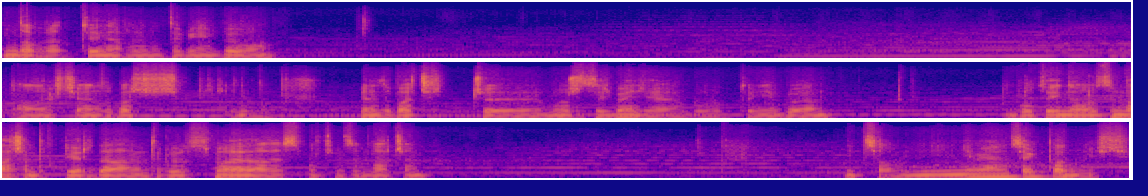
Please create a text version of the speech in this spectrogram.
No dobra, tutaj na pewno tego nie było. Ale chciałem zobaczyć, chciałem zobaczyć, czy może coś będzie, bo tutaj nie byłem. Bo tutaj no zębaczem popierdalałem tego smoczym zębaczem. I co? Nie, miałem co jak podnieść.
